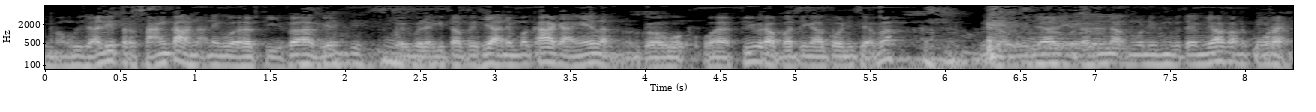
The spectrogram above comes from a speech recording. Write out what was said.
Imam Ghazali tersangka anak ning Wahabi paham ya? Boleh kita pikir ning Mekah kangelan mergo Wahabi ora pati ngakoni siapa? Imam Ghazali. Tapi nak muni Ibnu Taimiyah kan kurang.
